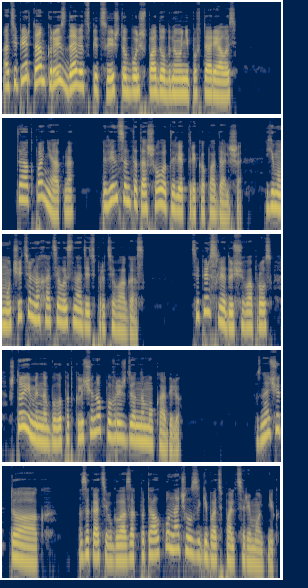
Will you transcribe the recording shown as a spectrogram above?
а теперь там крыс давят спецы, чтобы больше подобного не повторялось. Так, понятно. Винсент отошел от электрика подальше. Ему мучительно хотелось надеть противогаз. Теперь следующий вопрос. Что именно было подключено к поврежденному кабелю? Значит так. Закатив глаза к потолку, начал загибать пальцы ремонтник.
